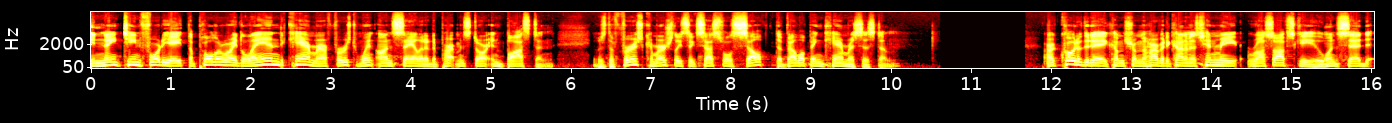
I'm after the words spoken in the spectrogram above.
in 1948, the Polaroid land camera first went on sale at a department store in Boston. It was the first commercially successful self developing camera system. Our quote of the day comes from the Harvard economist Henry Rosovsky, who once said,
